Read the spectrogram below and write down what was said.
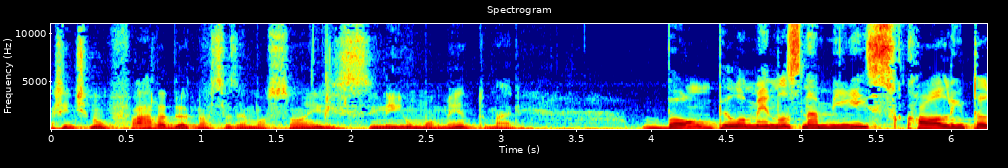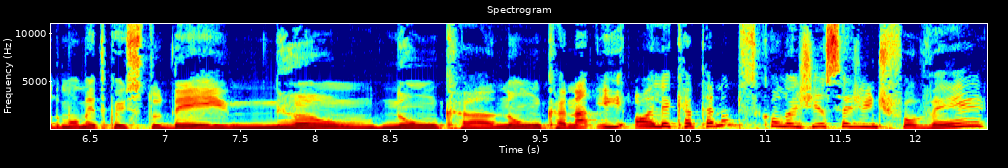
A gente não fala das nossas emoções em nenhum momento, Mari? Bom, pelo menos na minha escola, em todo momento que eu estudei, não, nunca, nunca. Na, e olha que até na psicologia, se a gente for ver,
